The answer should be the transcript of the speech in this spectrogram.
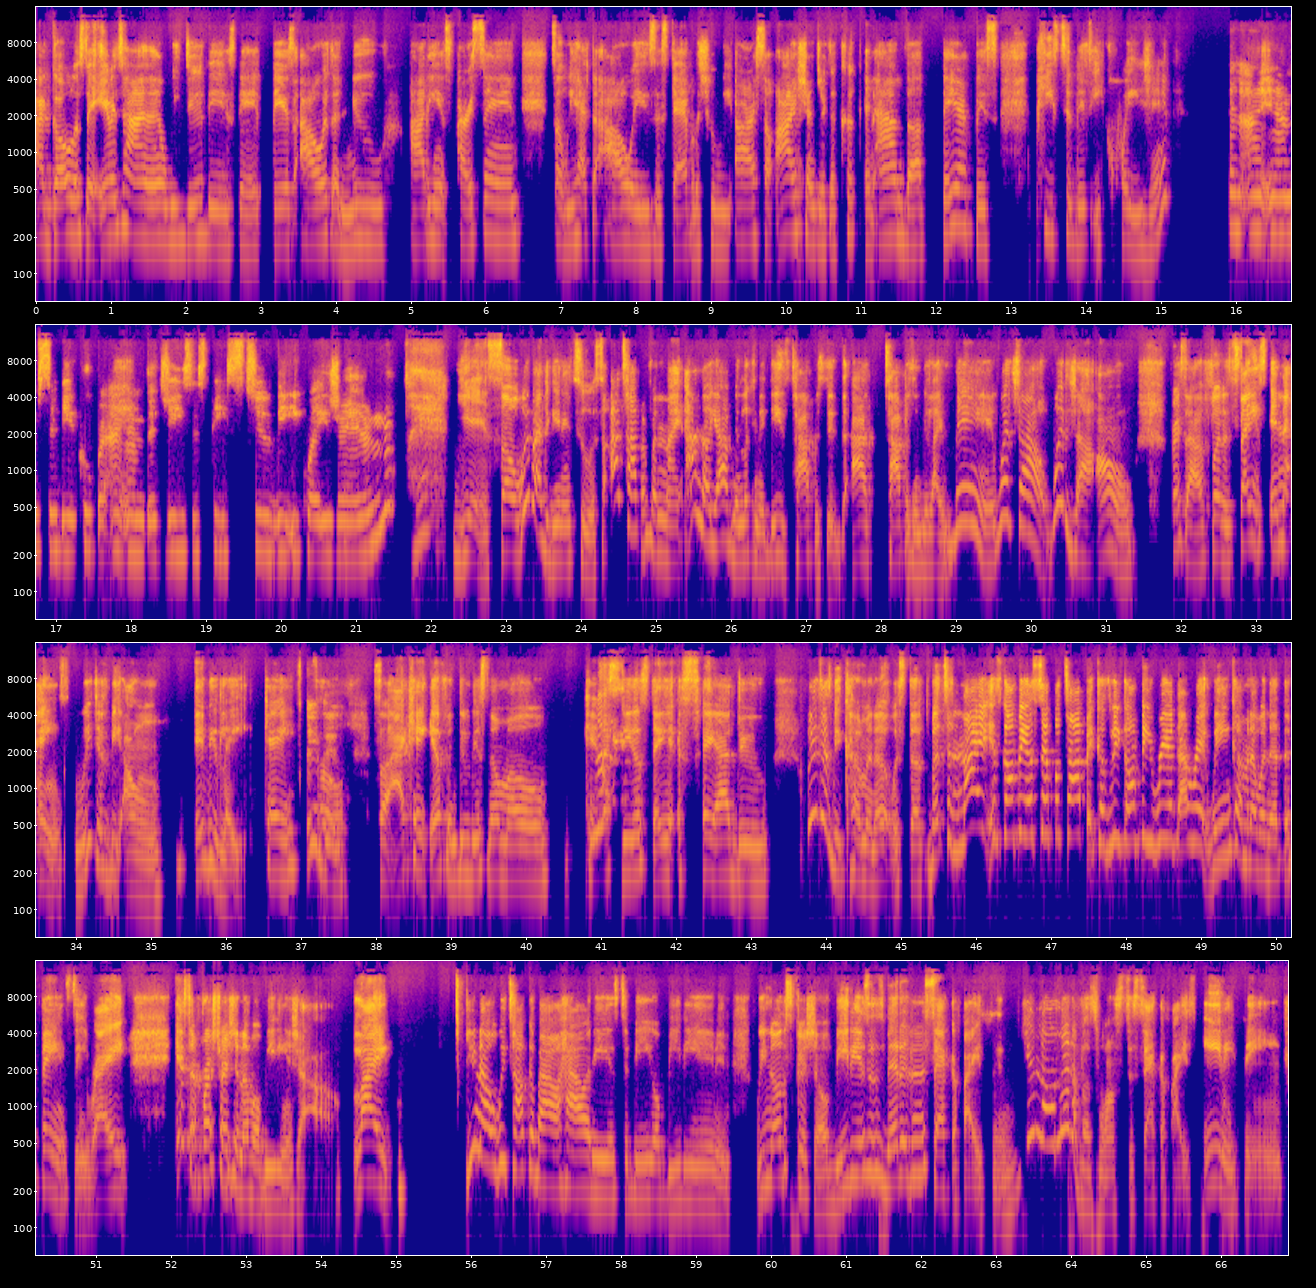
our goal is that every time we do this, that there's always a new audience person. So we have to always establish who we are. So I'm Chandrika Cook and I'm the therapist piece to this equation. And I am Cynthia Cooper. I am the Jesus piece to the equation. Yes, so we're about to get into it. So our topic for tonight, I know y'all have been looking at these topics that our topics and be like, man, what y'all, what is y'all on? First off, for the saints and the ain'ts, we just be on. It be late, okay? So, so I can't F and do this no more. Can I still stay say I do? We just be coming up with stuff. But tonight it's gonna be a simple topic because we gonna be real direct. We ain't coming up with nothing fancy, right? It's the frustration of obedience, y'all. Like you know, we talk about how it is to be obedient, and we know the scripture obedience is better than the sacrifice. And, you know, none of us wants to sacrifice anything.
